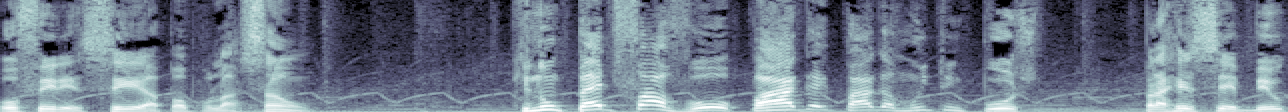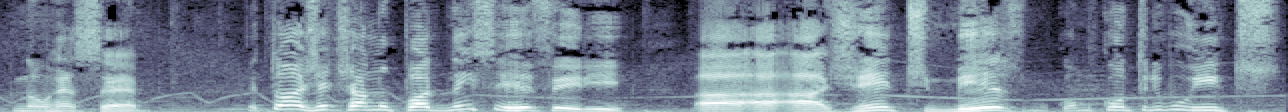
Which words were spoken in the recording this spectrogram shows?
oferecer à população, que não pede favor, paga e paga muito imposto para receber o que não recebe. Então a gente já não pode nem se referir a, a, a gente mesmo como contribuintes.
